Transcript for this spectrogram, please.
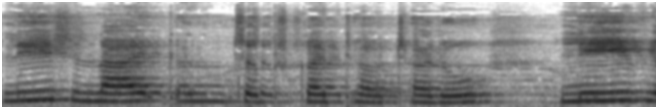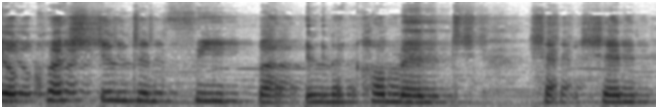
like and subscribe to our channel. Leave your questions and feedback in the comments section.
